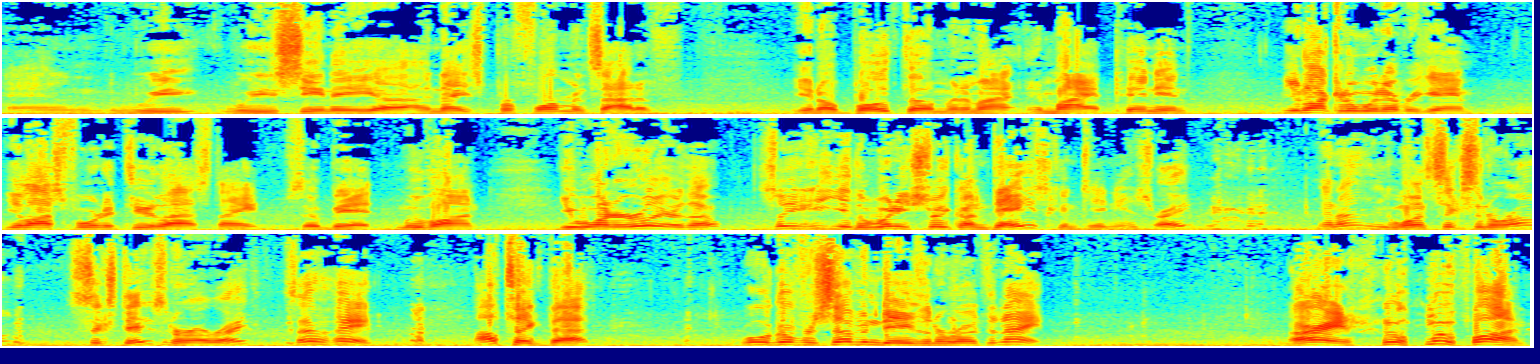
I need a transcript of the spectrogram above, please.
and we we've seen a, uh, a nice performance out of you know both of them. In my in my opinion, you're not going to win every game. You lost four to two last night. So be it. Move on. You won earlier though, so you, you the winning streak on days continues, right? you know, you won six in a row, six days in a row, right? So hey, I'll take that. We'll go for seven days in a row tonight. All right, we'll move on.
